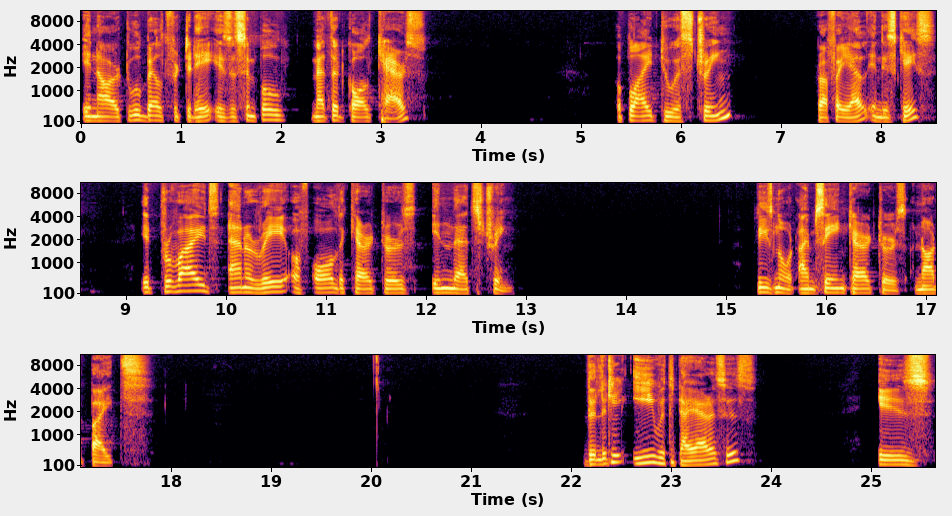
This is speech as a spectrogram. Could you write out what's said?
in our tool belt for today is a simple method called chars, applied to a string, Raphael in this case, it provides an array of all the characters in that string. Please note, I'm saying characters, not bytes. The little e with diaeresis is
